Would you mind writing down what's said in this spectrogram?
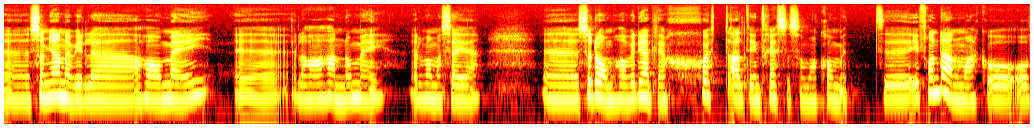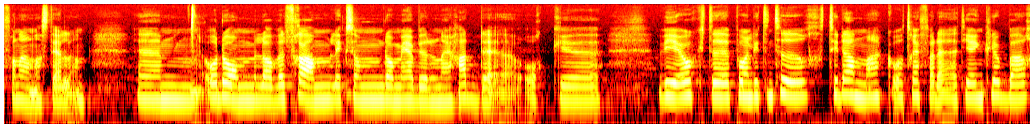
eh, som gärna ville ha mig, eh, eller ha hand om mig, eller vad man säger. Eh, så de har väl egentligen skött allt intresse som har kommit eh, ifrån Danmark och, och från andra ställen. Ehm, och de la väl fram liksom de erbjudanden jag hade och eh, vi åkte på en liten tur till Danmark och träffade ett gäng klubbar.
